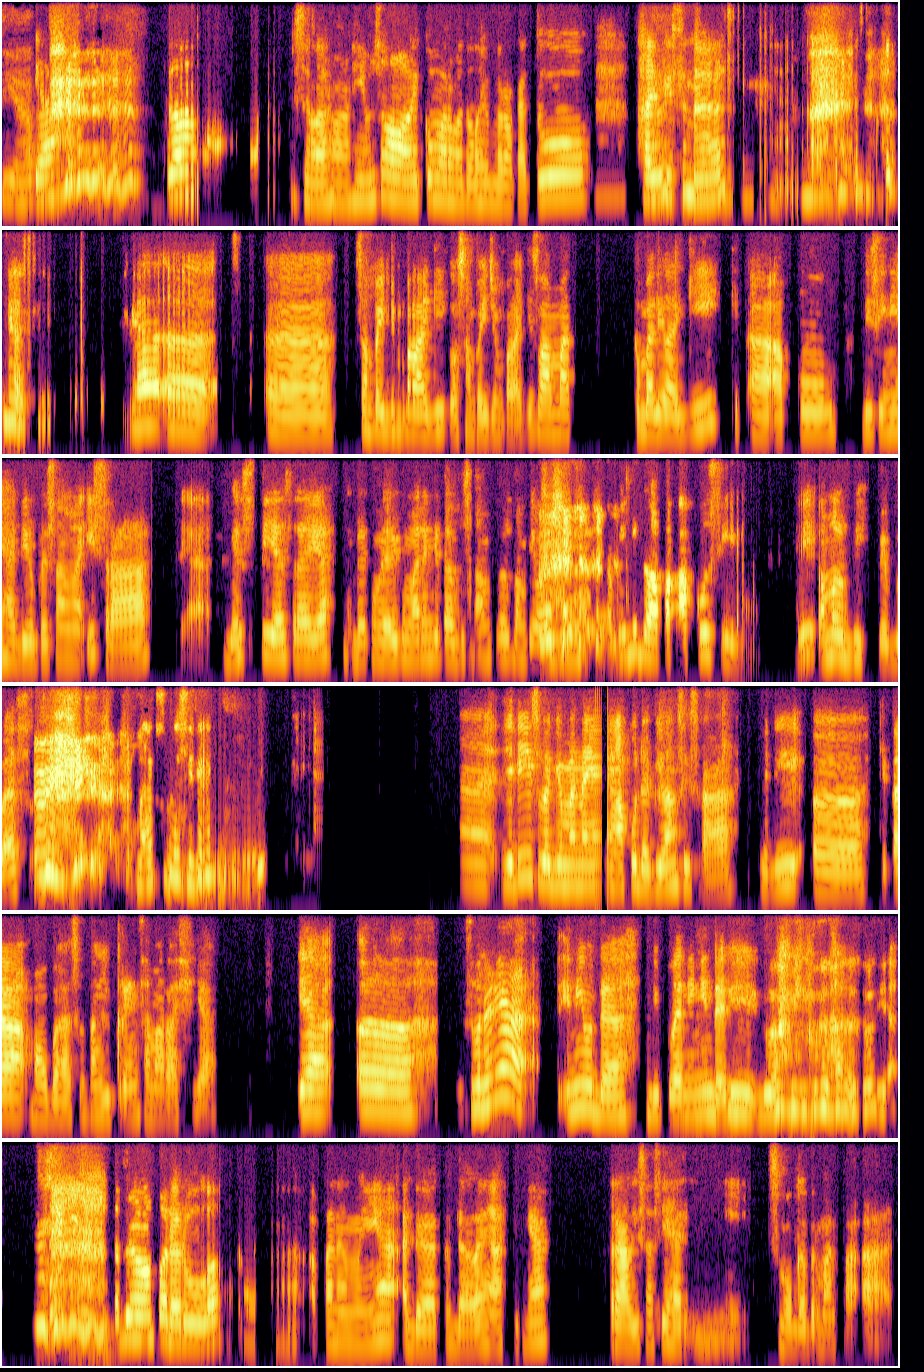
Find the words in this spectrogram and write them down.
siap. Ya. Bismillahirrahmanirrahim. Assalamualaikum warahmatullahi wabarakatuh. Hai listeners. ya, uh, uh, sampai jumpa lagi. Kok sampai jumpa lagi. Selamat kembali lagi. Kita, uh, aku di sini hadir bersama Isra. Ya, bestie ya Isra ya. Dari kemarin kita habis tampil tampil lagi. Tapi ini lapak aku sih. Jadi kamu lebih bebas. mengekspresikan Nah, jadi sebagaimana yang aku udah bilang sih, Sra, jadi uh, kita mau bahas tentang Ukraine sama Rusia. Ya, uh, sebenarnya ini udah di planningin dari dua minggu lalu ya. Tapi memang pada uh, apa namanya ada kendala yang akhirnya terrealisasi hari ini. Semoga bermanfaat.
